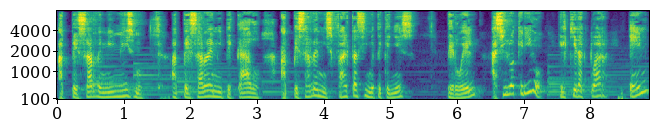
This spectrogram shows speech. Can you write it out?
a pesar de mí mismo, a pesar de mi pecado, a pesar de mis faltas y mi pequeñez. Pero Él así lo ha querido. Él quiere actuar en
